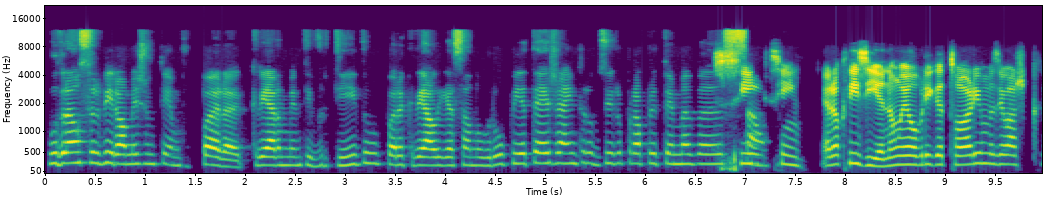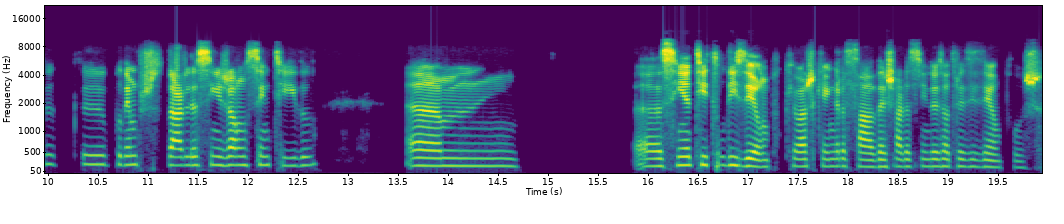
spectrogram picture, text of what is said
poderão servir ao mesmo tempo para criar um momento divertido, para criar ligação no grupo e até já introduzir o próprio tema da sim, sessão. Sim, era o que dizia, não é obrigatório, mas eu acho que, que podemos dar-lhe assim já um sentido. Um, assim, a título de exemplo, que eu acho que é engraçado deixar assim dois ou três exemplos.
